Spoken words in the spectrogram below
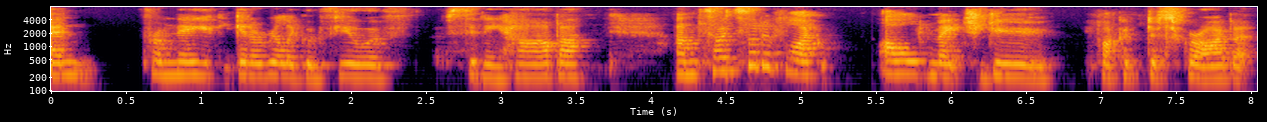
And from there, you can get a really good view of Sydney Harbour. Um, so it's sort of like old meets new, if I could describe it.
